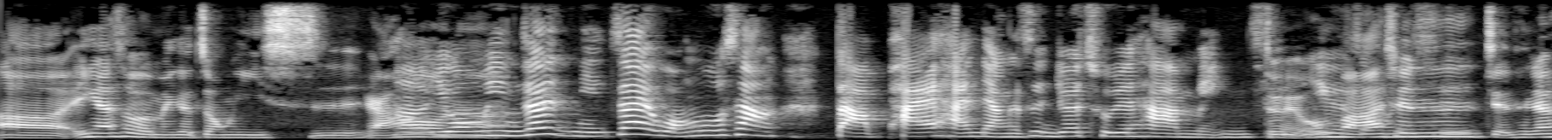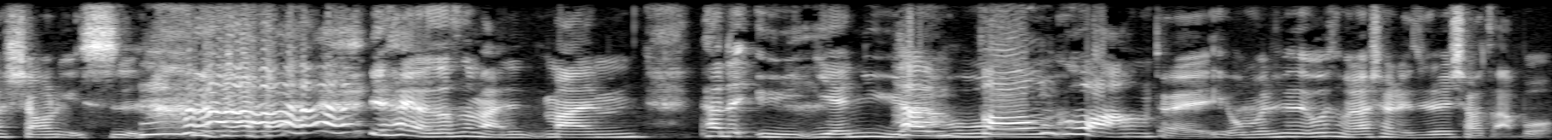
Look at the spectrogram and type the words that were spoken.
呃，应该是我们一个中医师，然后、呃、有名。你在你在网络上打“排寒”两个字，你就会出现他的名字。对，我们把他先是简称叫肖女士，因为她有时候是蛮蛮她的语言语啊很疯狂。对，我们就是为什么叫肖女士？就是小杂波。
